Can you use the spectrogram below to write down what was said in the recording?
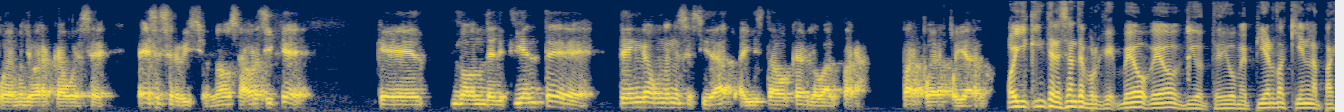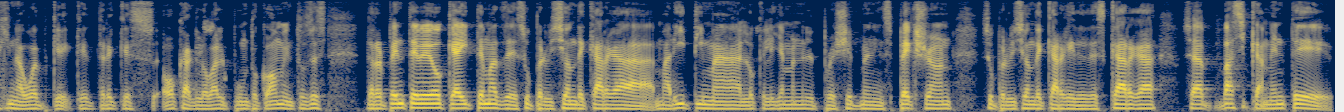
podemos llevar a cabo ese, ese servicio, ¿no? O sea, ahora sí que, que donde el cliente tenga una necesidad, ahí está OCA Global para, para poder apoyarlo. Oye, qué interesante porque veo, veo, digo, te digo, me pierdo aquí en la página web que, que, que es ocaglobal.com, entonces de repente veo que hay temas de supervisión de carga marítima, lo que le llaman el pre-shipment inspection, supervisión de carga y de descarga, o sea, básicamente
